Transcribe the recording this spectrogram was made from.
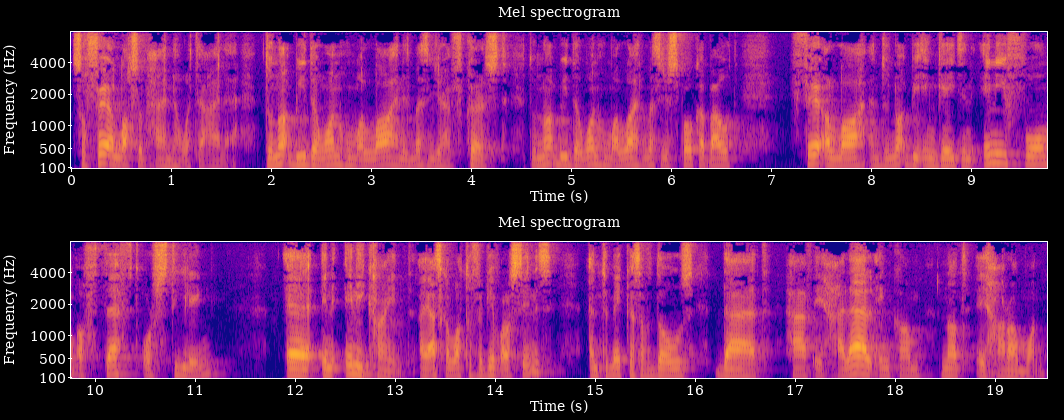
So fear Allah subhanahu wa ta'ala. Do not be the one whom Allah and His Messenger have cursed. Do not be the one whom Allah and His Messenger spoke about. Fear Allah and do not be engaged in any form of theft or stealing uh, in any kind. I ask Allah to forgive our sins and to make us of those that have a halal income, not a haram one.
